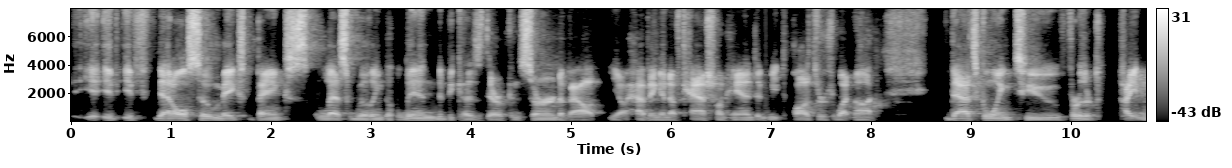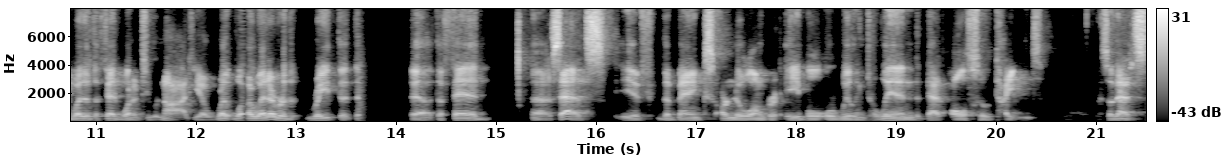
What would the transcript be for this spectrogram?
if, if that also makes banks less willing to lend because they're concerned about you know having enough cash on hand to meet depositors or whatnot that's going to further tighten whether the Fed wanted to or not. You know, whatever rate that the, uh, the Fed uh, sets, if the banks are no longer able or willing to lend, that also tightens. So that's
